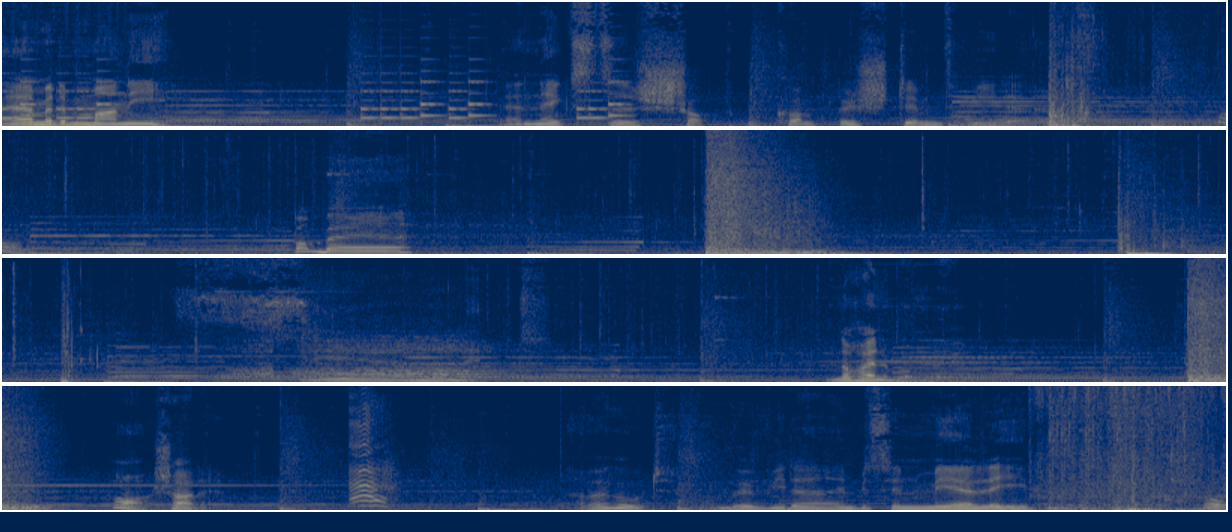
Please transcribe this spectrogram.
Ja, mit dem Money. Der nächste Shop kommt bestimmt wieder. Oh. Bombe! Sehr nett. Noch eine Bombe. Oh, schade. Aber gut, haben wir wieder ein bisschen mehr Leben. Oh.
